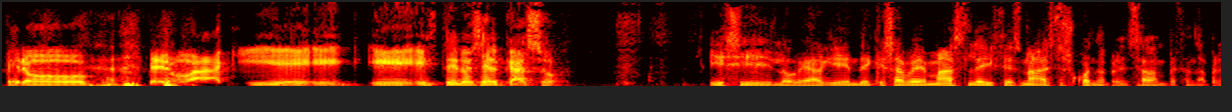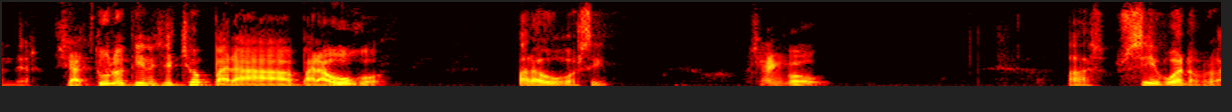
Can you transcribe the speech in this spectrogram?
pero, pero aquí eh, eh, este no es el caso. Y si lo ve alguien de que sabe más, le dices, no, esto es cuando estaba empezando a aprender. O sea, tú lo tienes hecho para, para Hugo. Para Hugo, sí. O sea, en Go. Ah, sí, bueno,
